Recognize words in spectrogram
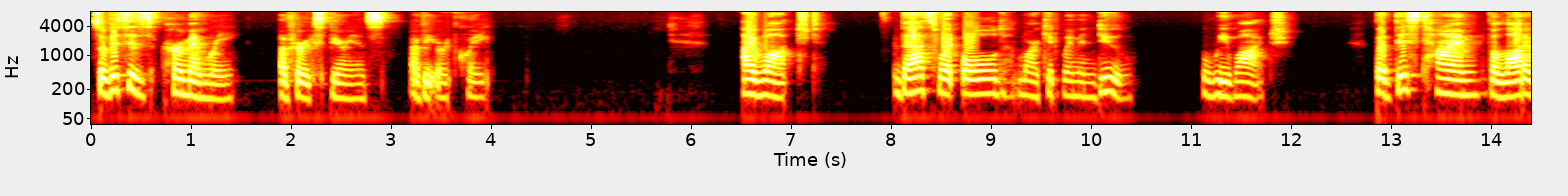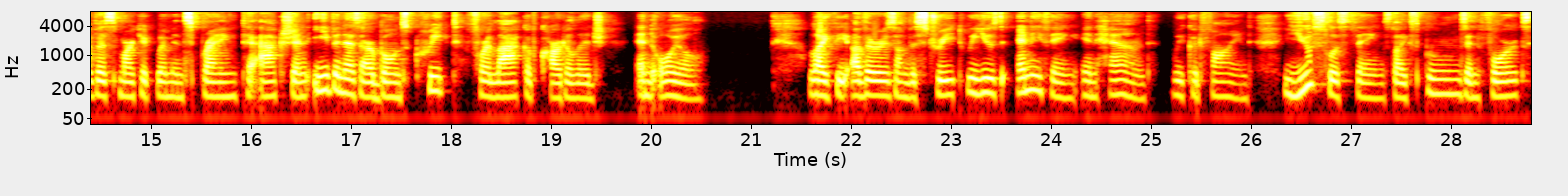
So this is her memory of her experience of the earthquake. I watched. That's what old market women do. We watch. But this time, the lot of us market women sprang to action, even as our bones creaked for lack of cartilage and oil. Like the others on the street, we used anything in hand we could find. Useless things like spoons and forks,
